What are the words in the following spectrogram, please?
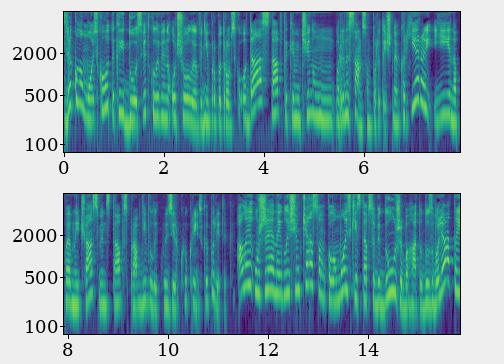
Для Коломойського такий досвід, коли він очолив Дніпропетровську ОДА, став таким чином ренесансом політичної кар'єри, і на певний час він став справді великою зіркою української політики. Але уже найближчим часом Коломойський став собі дуже багато дозволяти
